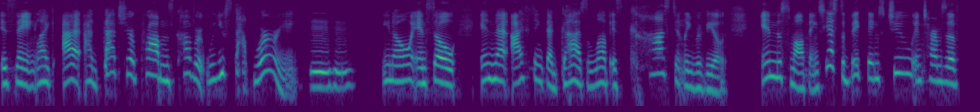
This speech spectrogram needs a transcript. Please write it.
is saying like i i got your problems covered will you stop worrying mm-hmm you know? And so in that i think that god's love is constantly revealed in the small things. Yes the big things too in terms of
